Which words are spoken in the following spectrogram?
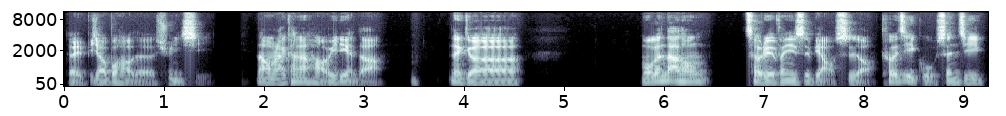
对比较不好的讯息。那我们来看看好一点的啊，那个摩根大通策略分析师表示哦，科技股、生技。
